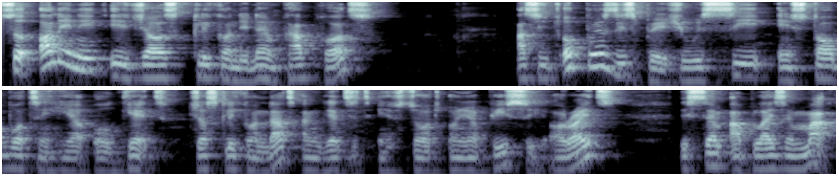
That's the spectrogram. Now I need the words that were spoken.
So all you need is just click on the name CapCut. As it opens this page, you will see install button here or get. Just click on that and get it installed on your PC. All right. The same applies in Mac.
